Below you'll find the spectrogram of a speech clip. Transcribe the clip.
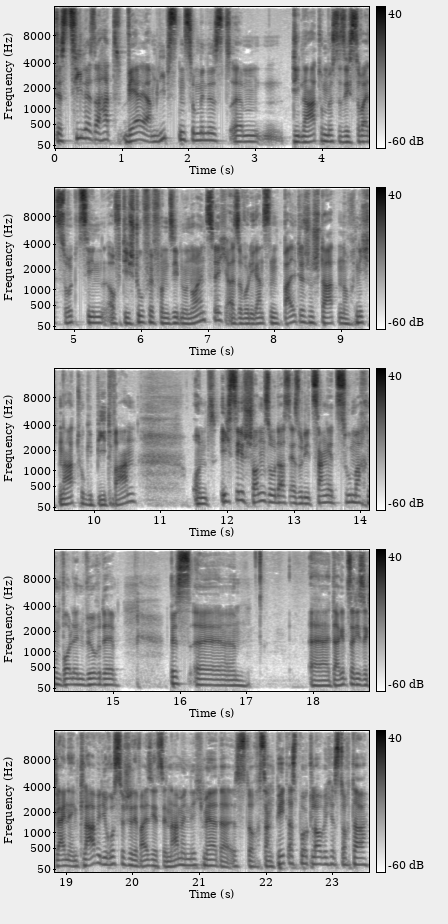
das Ziel, das er hat, wäre ja am liebsten zumindest, ähm, die NATO müsste sich so weit zurückziehen auf die Stufe von 97, also wo die ganzen baltischen Staaten noch nicht NATO-Gebiet waren. Und ich sehe schon so, dass er so die Zange zumachen wollen würde, bis äh, äh, da gibt's ja diese kleine Enklave, die russische, die weiß ich jetzt den Namen nicht mehr. Da ist doch St. Petersburg, glaube ich, ist doch da.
